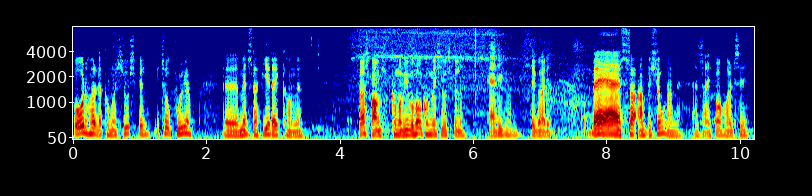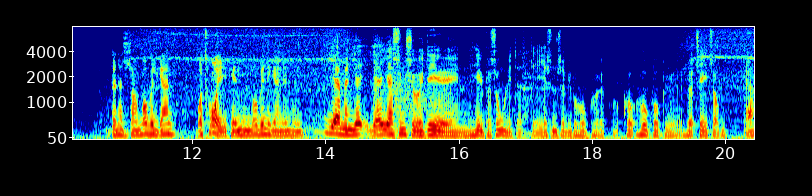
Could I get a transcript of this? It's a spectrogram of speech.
otte hold, der kommer i slutspil i to puljer, øh, mens der er fire, der ikke kommer med. Først og fremmest kommer Viborg HK med i slutspillet. Ja, det gør det. Det gør de. Hvad er så ambitionerne, altså i forhold til den her sæson? Hvor vil I gerne, hvor tror I, I kan ende henne? Hvor vil I gerne ende henne? Ja, men jeg, jeg, jeg synes jo, det er en helt personligt, at øh, jeg synes, at vi på HK, HK bliver hørt til i toppen. Ja.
